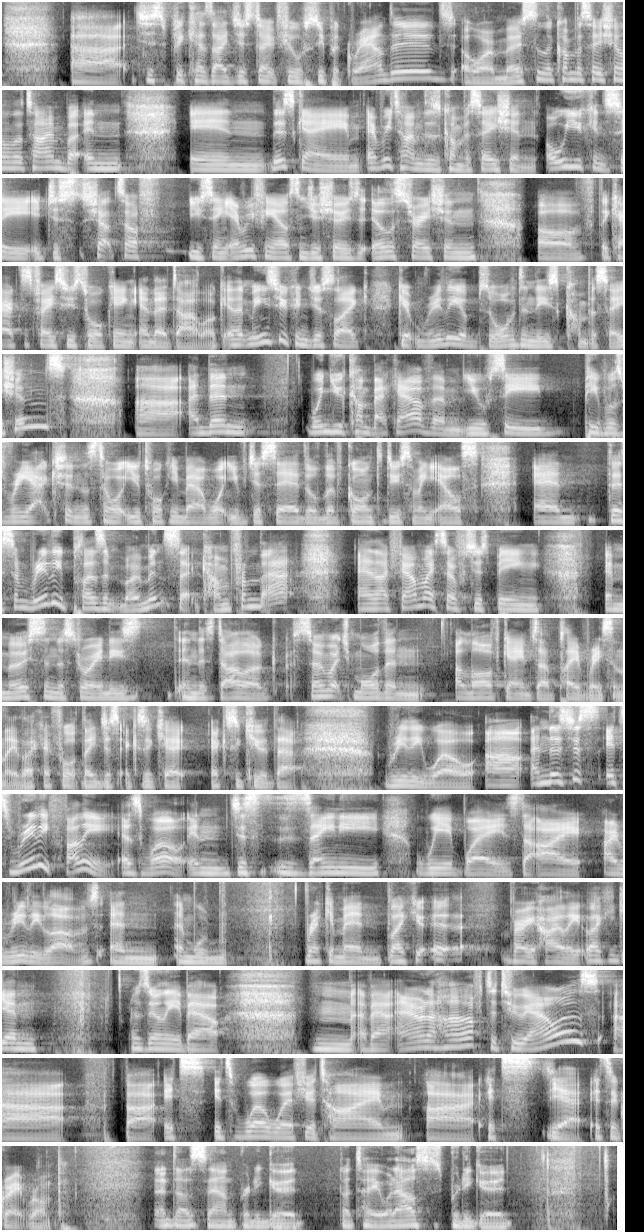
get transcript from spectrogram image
uh, just because I just don't feel super grounded or immersed in the conversation all the time. But in in this game, every time there's a conversation, all you can see it just shuts off you seeing everything else and just shows the illustration of the character's face who's talking and their dialogue. And it means you can just like get really absorbed in these conversations, uh, and then when you come back out of them, you'll see people's reactions to what you're talking about, what you've just said, or they've gone to do something else. And there's some really pleasant moments that come from that. And I found myself just being immersed in the story in these in this dialogue so much more than a lot of games I've played recently. Like I thought they just execute executed that really well. Uh, and there's just it's really funny as well in just zany, weird ways that I I really loved and and would recommend like uh, very highly. Like again it was only about hmm, about hour and a half to two hours, uh, but it's it's well worth your time. Uh, it's yeah, it's a great romp. It does sound pretty good. I'll tell you what else is pretty good.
